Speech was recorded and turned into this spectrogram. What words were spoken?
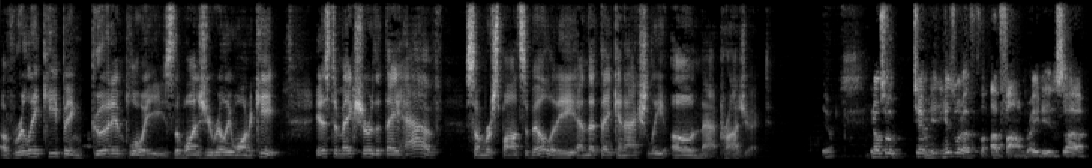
of really keeping good employees, the ones you really want to keep, is to make sure that they have some responsibility and that they can actually own that project. Yeah. You know, so Tim, here's what I've, I've found, right, is uh,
